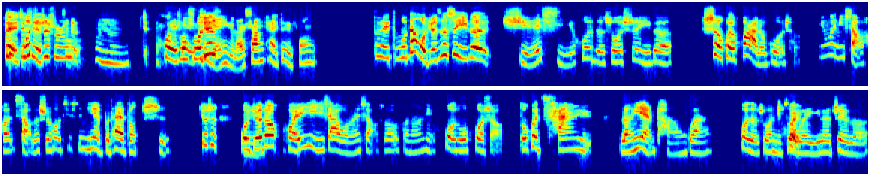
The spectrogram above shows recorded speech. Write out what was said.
对，我只是说，嗯，或者说说言语来伤害对方。对我，但我觉得这是一个学习，或者说是一个社会化的过程。因为你小和小的时候，其实你也不太懂事。就是我觉得回忆一下我们小时候，可能你或多或少都会参与，冷眼旁观，或者说你作为一个这个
